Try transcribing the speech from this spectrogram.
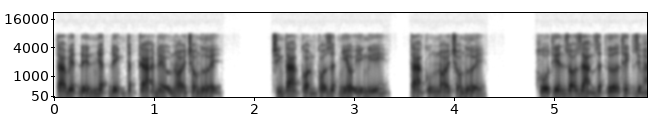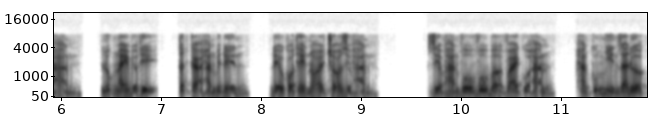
Ta biết đến nhất định tất cả đều nói cho ngươi. Chính ta còn có rất nhiều ý nghĩ, ta cũng nói cho ngươi. Hồ thiên rõ ràng rất ưa thích diệp hàn, lúc này biểu thị, tất cả hắn biết đến, đều có thể nói cho diệp hàn diệp hàn vô vô bờ vai của hắn hắn cũng nhìn ra được,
